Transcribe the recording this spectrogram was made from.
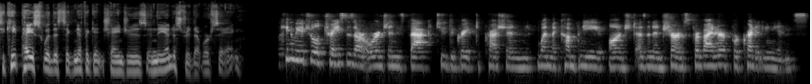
to keep pace with the significant changes in the industry that we're seeing. CUNA Mutual traces our origins back to the Great Depression when the company launched as an insurance provider for credit unions.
